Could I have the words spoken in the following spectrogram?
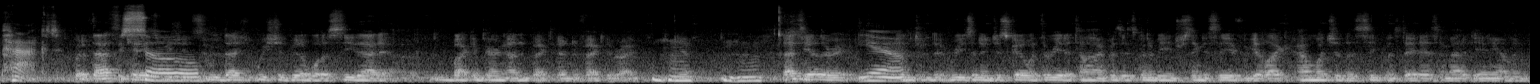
Packed. But if that's the case, So- we, should, we should be able to see that by comparing uninfected and infected, right? Mm-hmm. That's the other Yeah. reason to just go with three at a time because it's going to be interesting to see if we get like how much of the sequence data is hematodinium and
